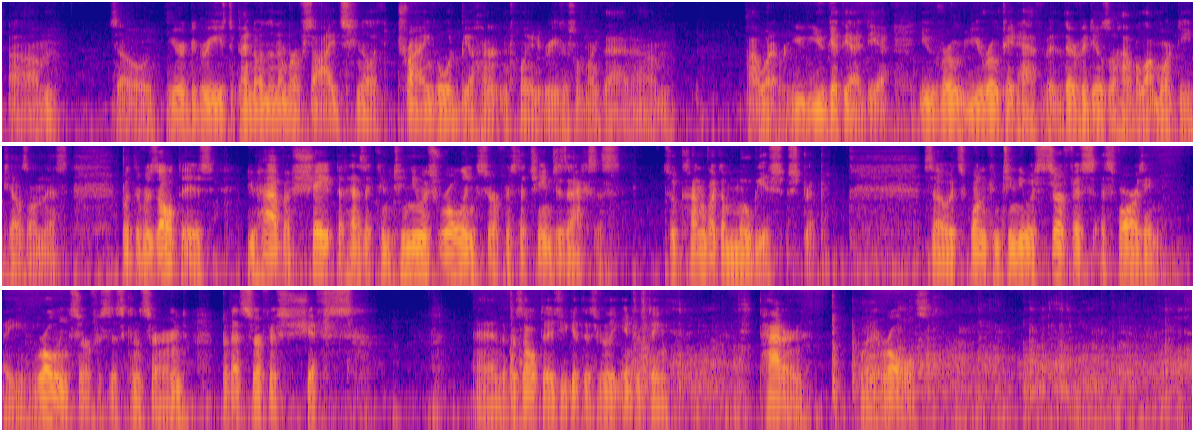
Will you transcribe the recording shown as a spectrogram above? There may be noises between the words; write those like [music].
Um, so your degrees depend on the number of sides. You know, like triangle would be 120 degrees or something like that. Um, uh, whatever you, you get the idea you ro you rotate half of it their videos will have a lot more details on this but the result is you have a shape that has a continuous rolling surface that changes axis so kind of like a Mobius strip so it's one continuous surface as far as a, a rolling surface is concerned but that surface shifts and the result is you get this really interesting pattern when it rolls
